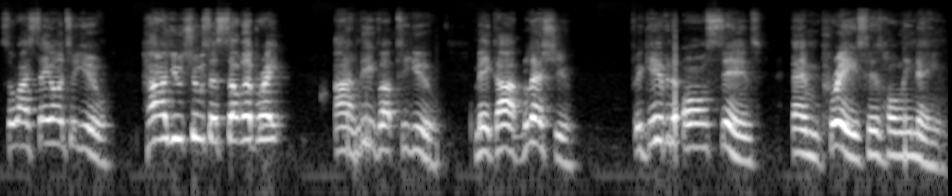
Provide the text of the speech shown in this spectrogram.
So I say unto you, how you choose to celebrate, I leave up to you. May God bless you forgiving all sins, and praise his holy name.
